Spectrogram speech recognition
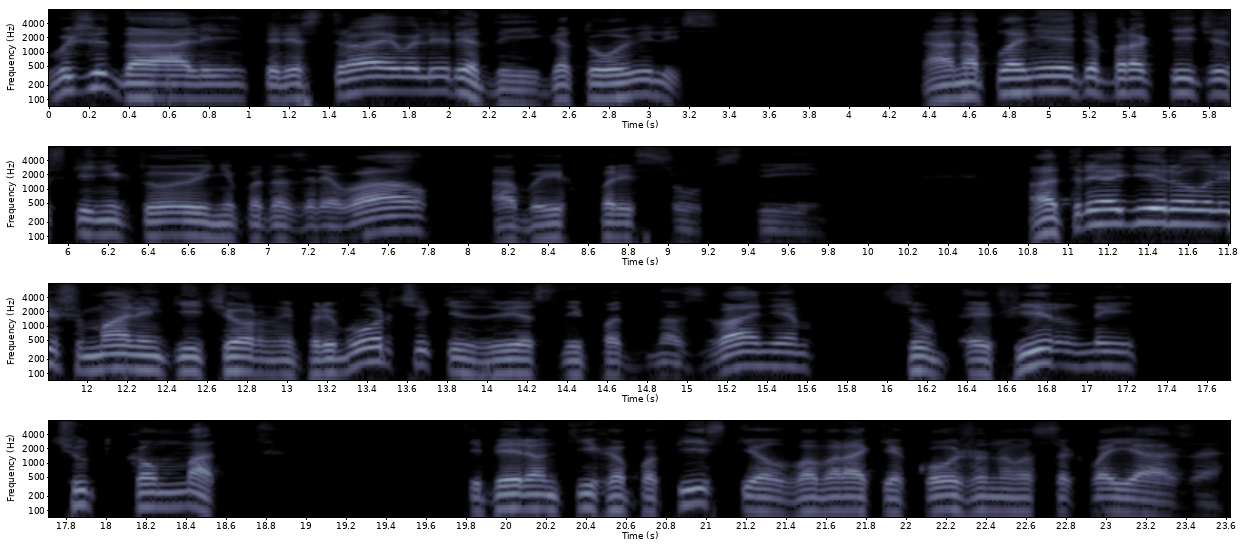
выжидали, перестраивали ряды, готовились а на планете практически никто и не подозревал об их присутствии. Отреагировал лишь маленький черный приборчик, известный под названием субэфирный чуткомат. Теперь он тихо попискивал во мраке кожаного саквояжа.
